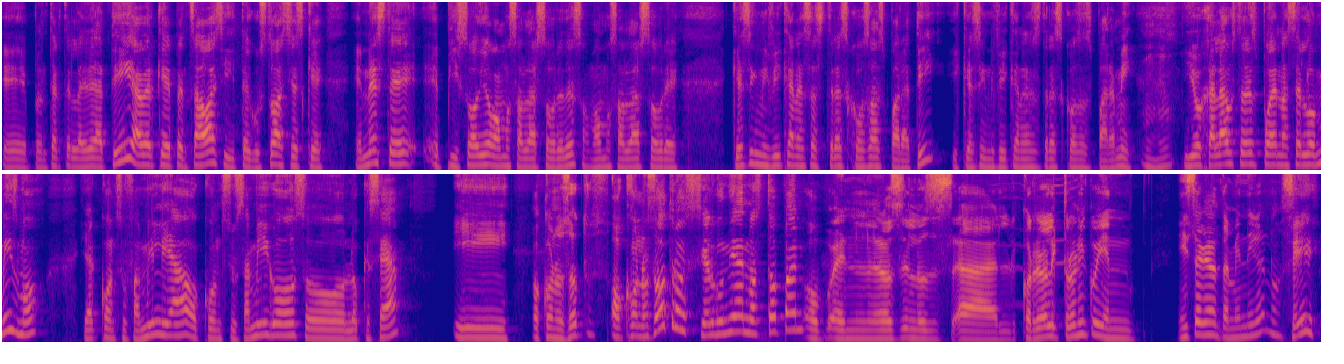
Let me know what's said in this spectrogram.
eh, plantearte la idea a ti, a ver qué pensabas y te gustó. Así es que en este episodio vamos a hablar sobre eso. Vamos a hablar sobre qué significan esas tres cosas para ti y qué significan esas tres cosas para mí. Y ojalá ustedes puedan hacer lo mismo, ya con su familia o con sus amigos o lo que sea. Y, O con nosotros. o con nosotros, si algún día nos topan. O en los, en los ah, el correo electrónico y en Instagram también díganos. Sí.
